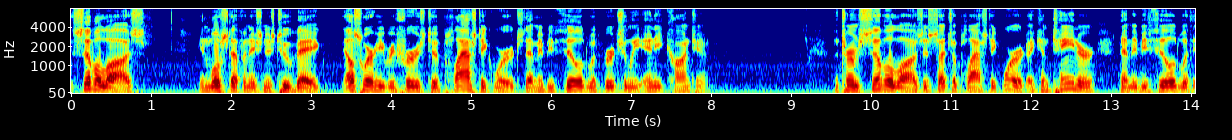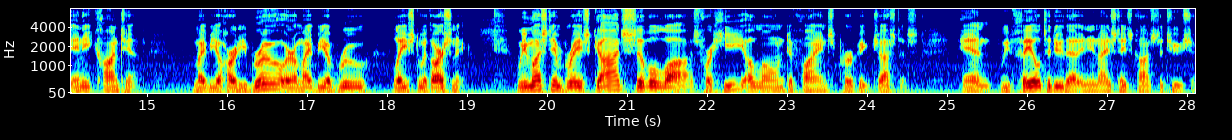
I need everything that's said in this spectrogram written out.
civil laws in Wolfe's definition is too vague. Elsewhere, he refers to plastic words that may be filled with virtually any content. The term civil laws is such a plastic word, a container that may be filled with any content. It might be a hearty brew, or it might be a brew laced with arsenic. We must embrace God's civil laws, for He alone defines perfect justice. And we fail to do that in the United States Constitution.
